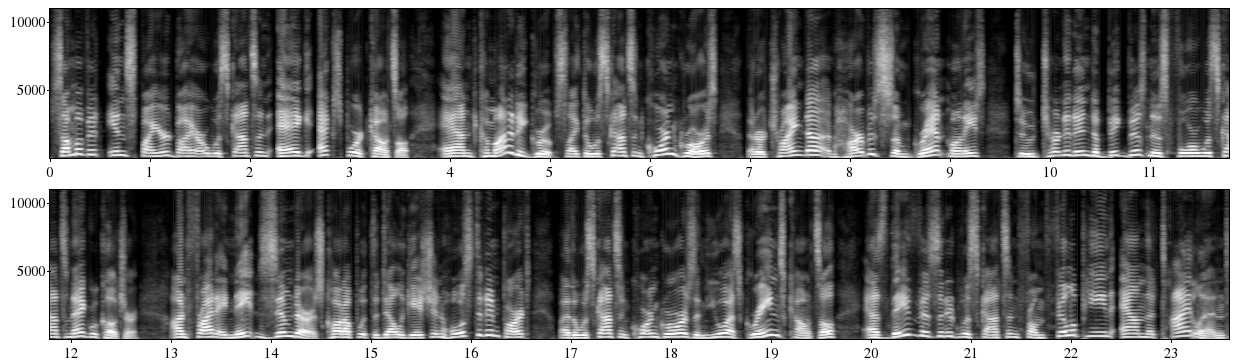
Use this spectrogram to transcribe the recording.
Some of it inspired by our Wisconsin Ag Export Council and commodity groups like the Wisconsin Corn Growers that are trying to harvest some grant monies to turn it into big business for Wisconsin agriculture. On Friday, Nate Zimdars caught up with the delegation, hosted in part by the Wisconsin Corn Growers and U.S. Grains Council, as they visited Wisconsin from Philippine and the Thailand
